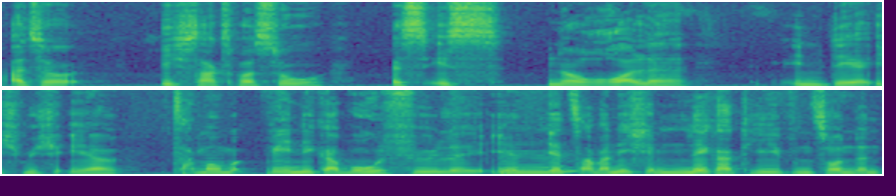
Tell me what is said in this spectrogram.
Also ich sag's mal so, es ist eine Rolle, in der ich mich eher sagen wir mal, weniger wohlfühle, mhm. jetzt aber nicht im Negativen, sondern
